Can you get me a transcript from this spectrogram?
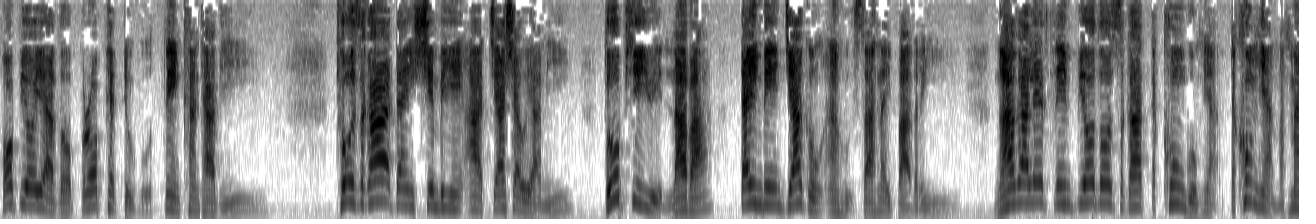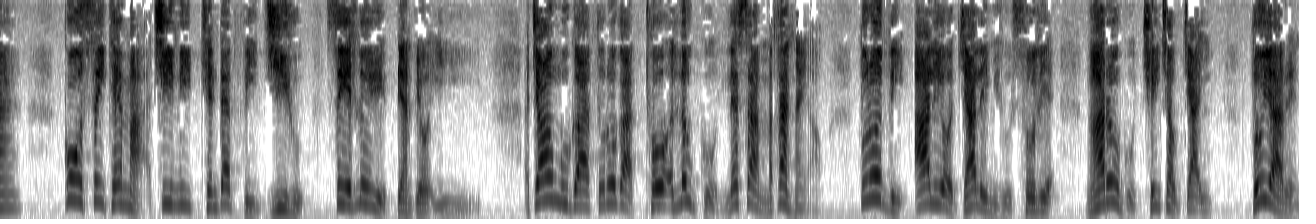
ဟောပြောရသောပရောဖက်တို့ကိုသင်ခံထားပြီထိုစကားအတိုင်းရှင်ဘရင်အားကြားလျှောက်ရမည်တို့ဖြစ်၍လာပါတိုင်ပင်ကြကုန်အံ့ဟုစာ၌ပါသည်ငါကလည်းသင်ပြောသောစကားတခွန်းကိုမျှတခွန်းမျှမမှန်ကိုယ်စိတ်ထဲမှအချီးနှီးထင်တတ်သည်ကြီးဟုစေလွှတ်၍ပြန်ပြော၏အကြောင်းမူကားသူတို့ကထိုအလုတ်ကိုလက်ဆမတတ်နိုင်အောင် သူတို့သည်အားလျော့ကြလိမ့်မည်ဟုဆိုလျက်ငါတို့ကိုချိန်ချောက်ကြ၏တို့ရတွင်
